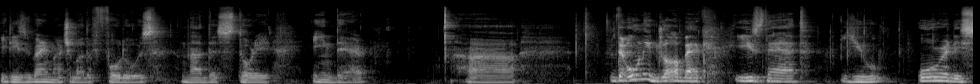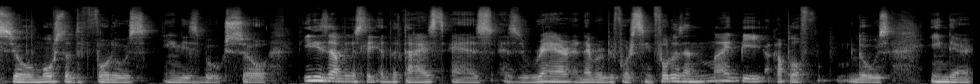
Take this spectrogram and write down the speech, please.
it is very much about the photos not the story in there. Uh, the only drawback is that you already saw most of the photos in this book so it is obviously advertised as, as rare and never before seen photos and might be a couple of those in there.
